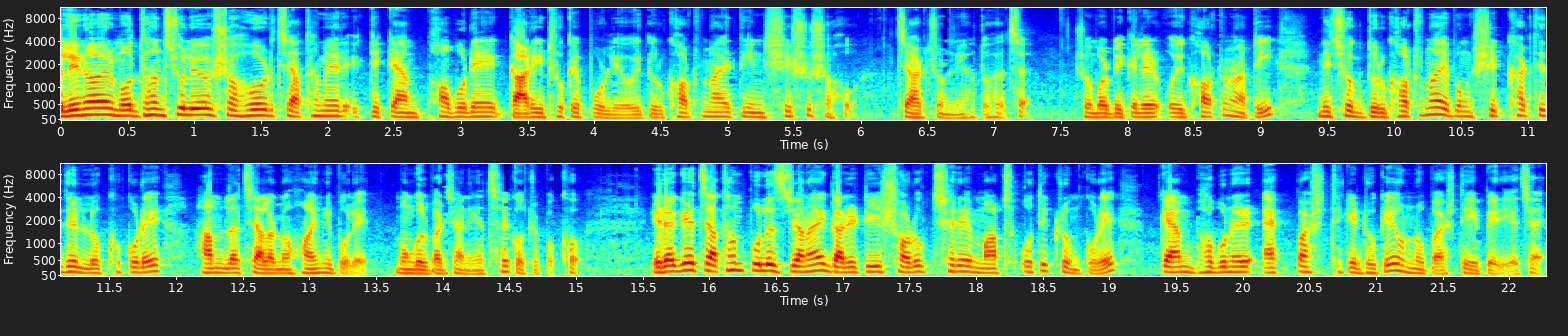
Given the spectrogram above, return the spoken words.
ইলিনয়ের মধ্যাঞ্চলীয় শহর চ্যাথামের একটি ক্যাম্প ভবনে গাড়ি ঢুকে পড়লে ওই দুর্ঘটনায় তিন শিশুসহ চারজন নিহত হয়েছে। সোমবার বিকেলের ওই ঘটনাটি নিছক দুর্ঘটনা এবং শিক্ষার্থীদের লক্ষ্য করে হামলা চালানো হয়নি বলে মঙ্গলবার জানিয়েছে কর্তৃপক্ষ। এর আগে চাথাম পুলিশ জানায় গাড়িটি সড়ক ছেড়ে মাঠ অতিক্রম করে ক্যাম্প ভবনের এক পাশ থেকে ঢুকে অন্য পাশ দিয়ে বেরিয়ে যায়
